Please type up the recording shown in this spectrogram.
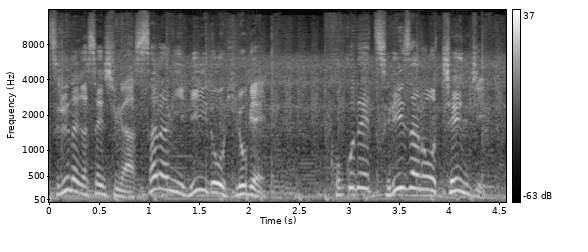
鶴永選手がさらにリードを広げここで釣り座のチェンジ。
